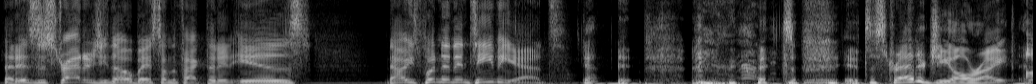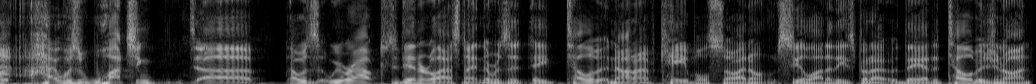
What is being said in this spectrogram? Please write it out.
That is a strategy, though, based on the fact that it is. Now he's putting it in TV ads. Yeah, it, it's it's a strategy, all right. I, I was watching. Uh, I was we were out to dinner last night, and there was a, a television. I don't have cable, so I don't see a lot of these. But I, they had a television on,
